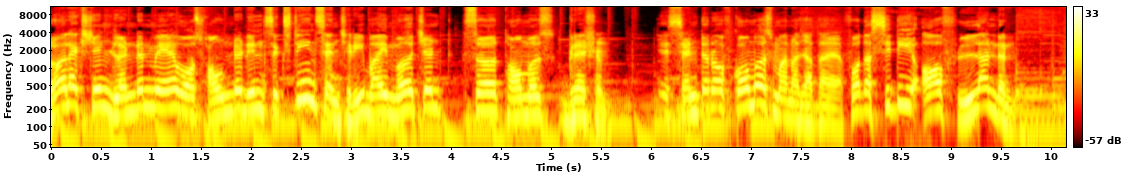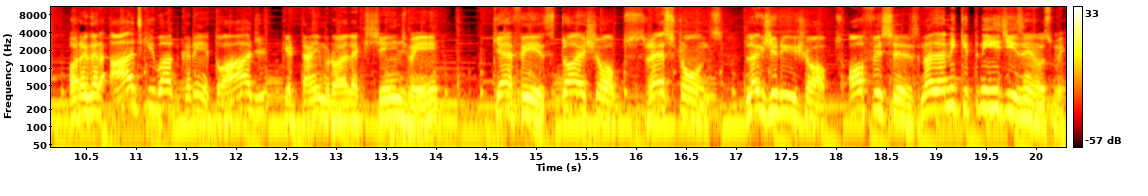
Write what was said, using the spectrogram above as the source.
Royal exchange London में है was founded in 16th century by merchant sir Thomas Gresham ये सेंटर ऑफ़ कॉमर्स माना जाता है for the city of London और अगर आज की बात करें तो आज के टाइम रॉयल एक्सचेंज में cafes toy shops restaurants luxury shops office ना जाने कितनी ही चीज़ें हैं उसमें।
